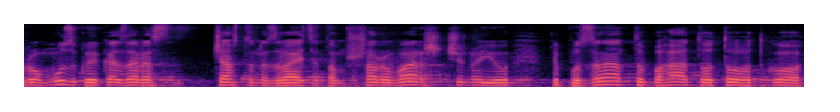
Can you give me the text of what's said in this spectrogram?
про музику, яка зараз часто називається там шароварщиною, типу, занадто багато того такого.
